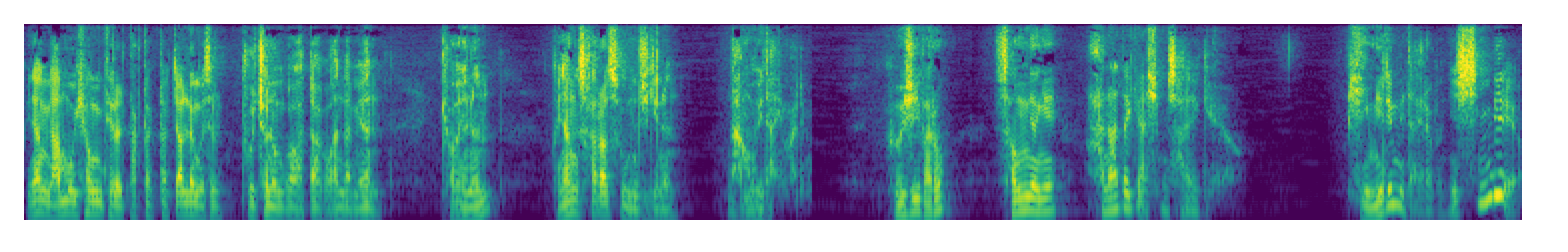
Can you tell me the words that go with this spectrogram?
그냥 나무 형태를 딱딱딱 자른 것을 붙여놓은 것 같다고 한다면 교회는 그냥 살아서 움직이는 나무이다 이 말입니다. 그것이 바로 성령의 하나 되게 하심 사역이에요. 비밀입니다, 여러분. 이 신비예요.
